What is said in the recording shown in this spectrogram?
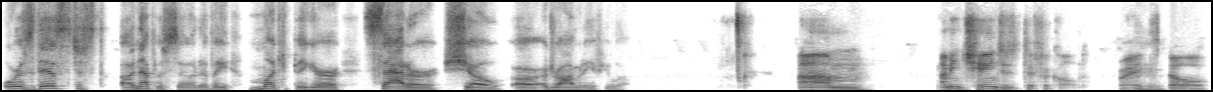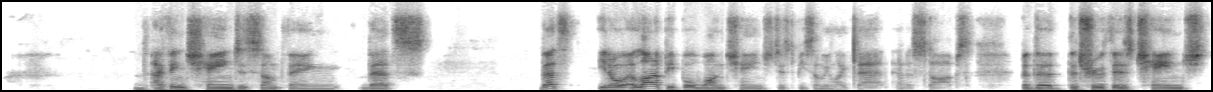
Or is this just an episode of a much bigger, sadder show or a dramedy, if you will? Um, I mean, change is difficult, right? Mm-hmm. So I think change is something that's that's you know a lot of people want change just to be something like that and it stops but the the truth is change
